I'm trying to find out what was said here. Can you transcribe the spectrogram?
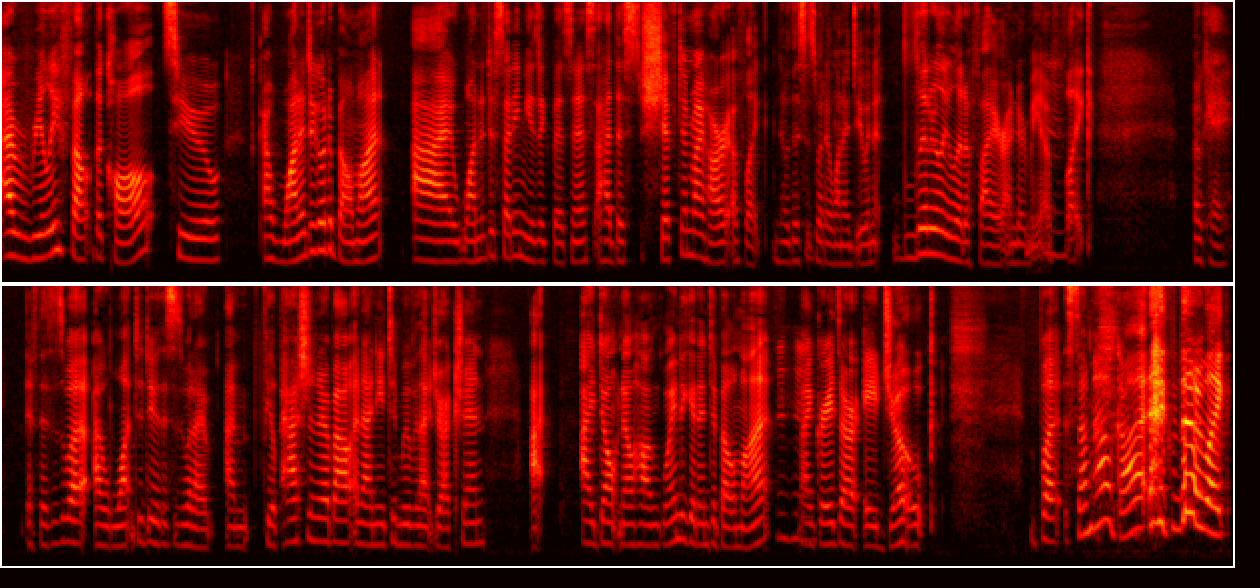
I really felt the call to. I wanted to go to Belmont. I wanted to study music business. I had this shift in my heart of like, no, this is what I want to do. And it literally lit a fire under me of mm. like, okay, if this is what I want to do, this is what I I'm feel passionate about, and I need to move in that direction. I I don't know how I'm going to get into Belmont. Mm-hmm. My grades are a joke, but somehow God, no, like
